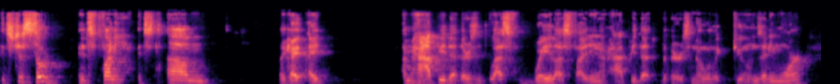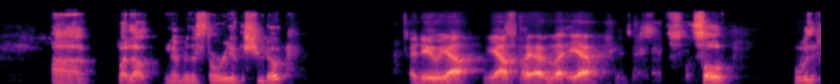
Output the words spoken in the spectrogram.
it's just so it's funny. It's um like I, I I'm happy that there's less way less fighting. I'm happy that there's no like goons anymore. Uh, but I'll remember the story of the shootout. i do yeah yeah I, I, yeah So what was it?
